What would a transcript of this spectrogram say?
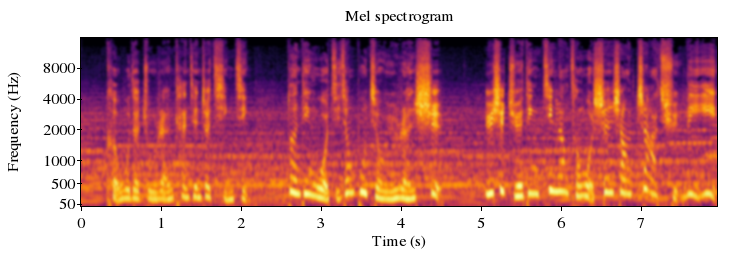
可恶的主人看见这情景，断定我即将不久于人世。于是决定尽量从我身上榨取利益。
